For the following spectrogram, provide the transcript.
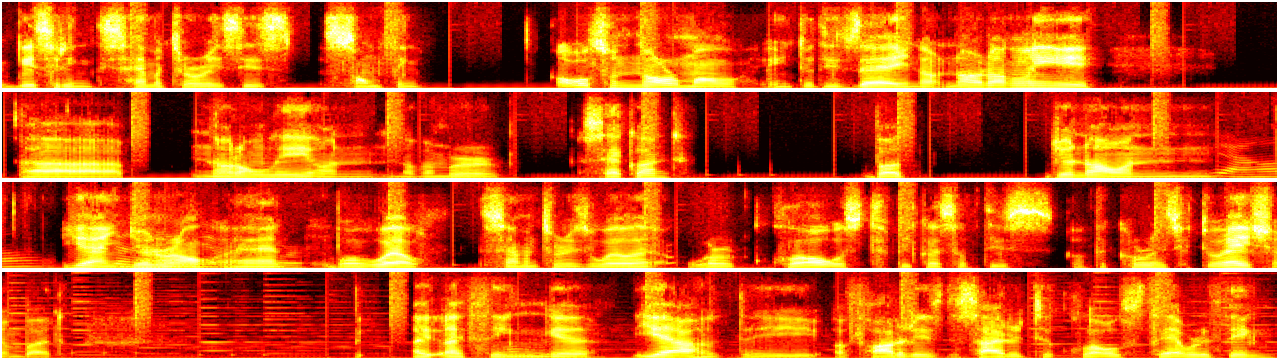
visiting cemeteries is something also normal into this day. Not not only uh, not only on November 2nd, but you know, on Yeah, yeah, in general, general, yeah, and well, well, cemeteries were were closed because of this of the current situation, but I I think uh, yeah, the authorities decided to close everything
